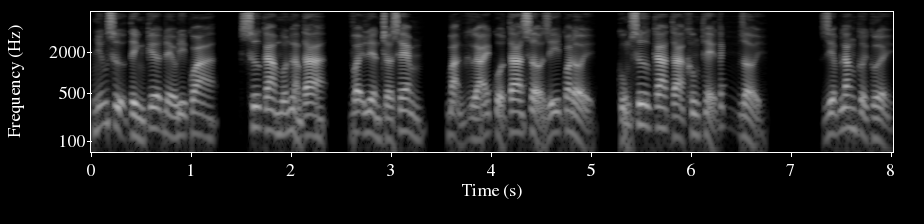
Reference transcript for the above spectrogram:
những sự tình kia đều đi qua, sư ca muốn làm ta, vậy liền chờ xem, bạn gái của ta sở dĩ qua đời, cùng sư ca ta không thể tách rời. Diệp lăng cười cười,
